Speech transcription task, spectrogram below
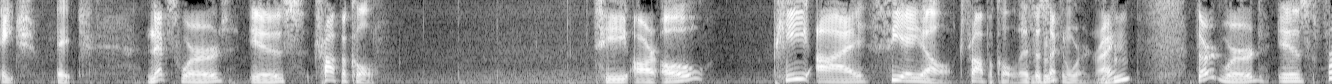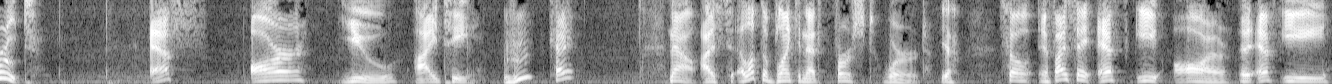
H. H. Next word is tropical. T R O P I C A L. Tropical. That's the mm-hmm. second word, right? Mm-hmm. Third word is fruit. F R U I T. Mm-hmm. Okay? Now, I left a blank in that first word. Yeah. So if I say F E R F E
